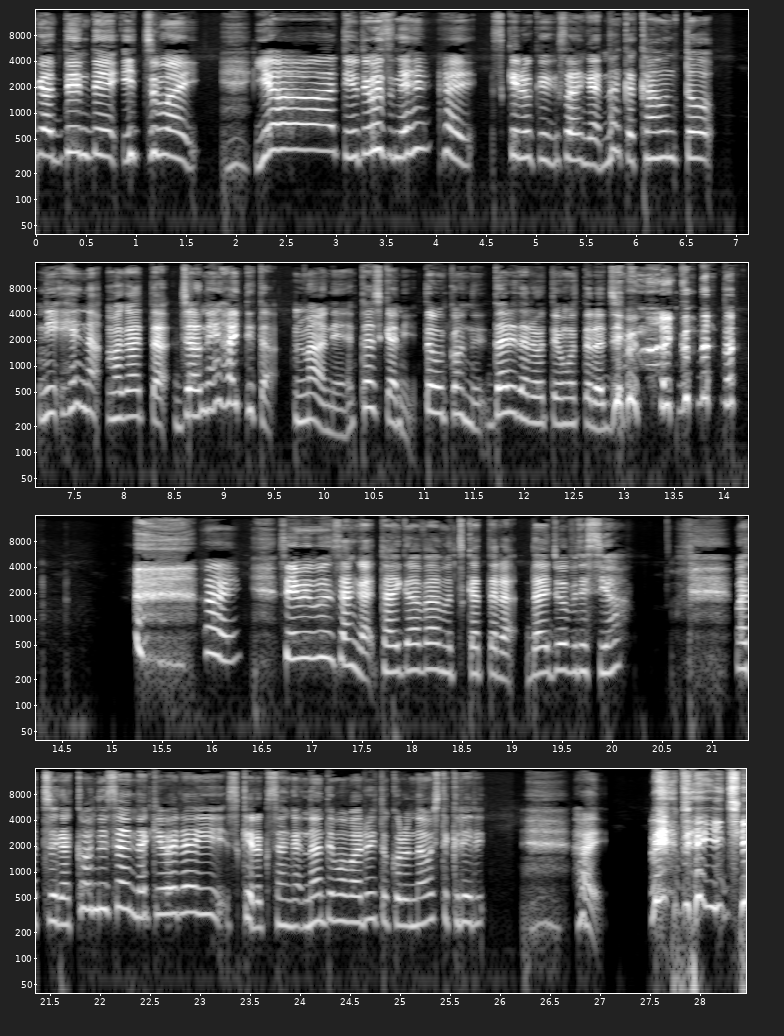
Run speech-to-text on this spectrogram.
ーがでんでんいつまい。いやーって言ってますね。はい。スケロクさんが、なんかカウントに変な間があった。邪念入ってた。まあね、確かに。トーコンヌ、誰だろうって思ったら自分のアイコンだった。はい。セムムーンさんがタイガーバーム使ったら大丈夫ですよ。マッツがコンヌさん泣き笑い。スケロクさんが何でも悪いところ直してくれる。はい。0.1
